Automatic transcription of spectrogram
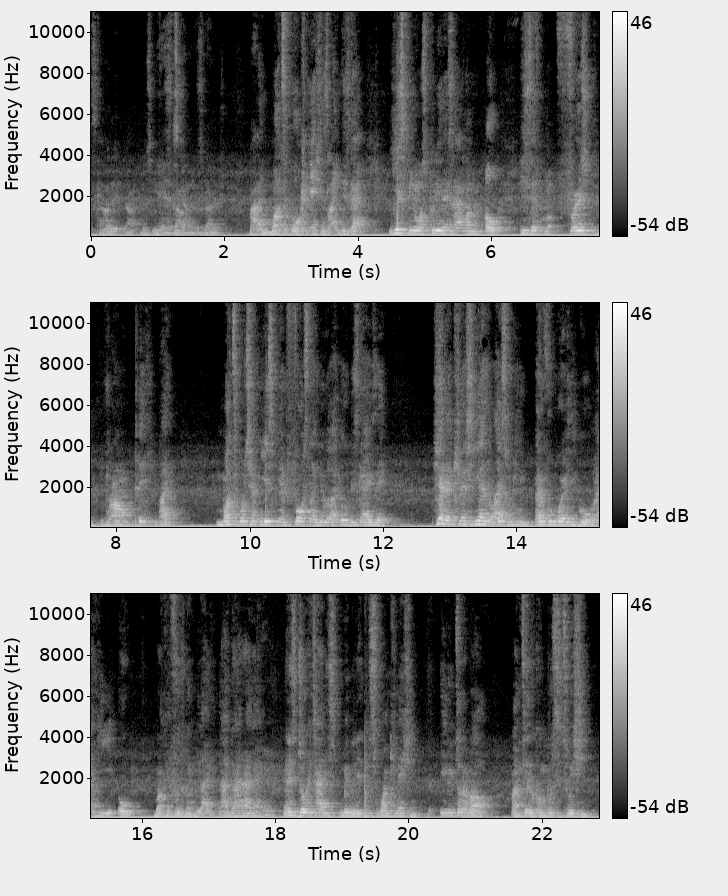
scouted. Yeah, scouted, scouted, scouted. by like multiple connections. Like this guy, ESPN was putting this guy on. Oh, he's the first round pick. Like multiple channel ESPN Fox. Like they were like, oh, this guy is it. He had that connection. He had the lights on him everywhere you go. Like he, oh, Mark Foles gonna be like that guy, that guy. Yeah. And this Jokic had this maybe this one connection. Even talking about Antetokounmpo situation,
